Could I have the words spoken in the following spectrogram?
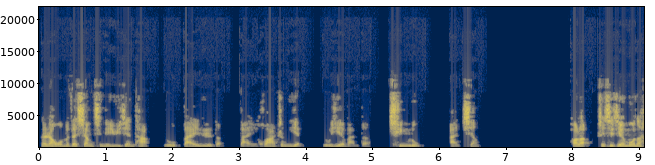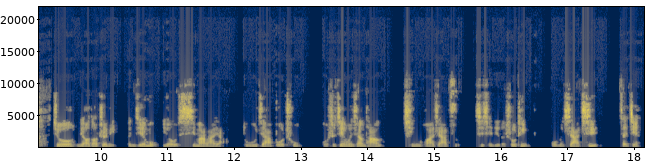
那让我们在香气里遇见它，如白日的百花争艳，如夜晚的清露暗香。好了，这期节目呢就聊到这里。本节目由喜马拉雅独家播出，我是见闻香堂青花家子，谢谢你的收听，我们下期再见。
